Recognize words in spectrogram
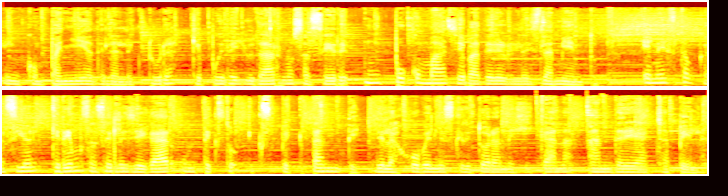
en compañía de la lectura que puede ayudarnos a hacer un poco más llevadero el aislamiento. En esta ocasión queremos hacerles llegar un texto expectante de la joven escritora mexicana Andrea Chapela,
